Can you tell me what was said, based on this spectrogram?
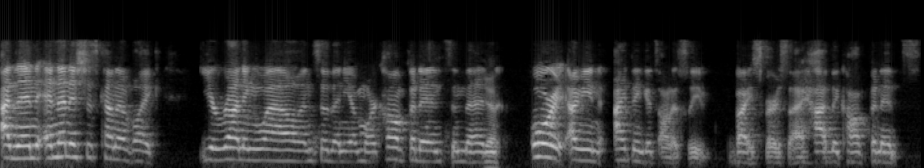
and then and then it's just kind of like you're running well and so then you have more confidence and then Yeah. or I mean, I think it's honestly vice versa. I had the confidence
